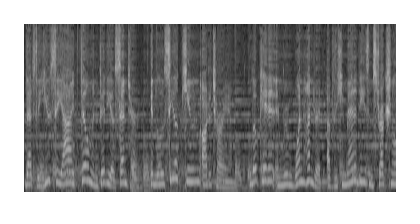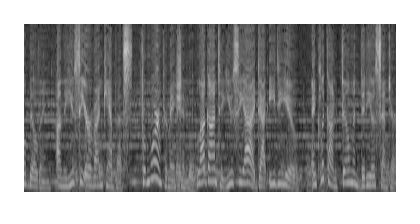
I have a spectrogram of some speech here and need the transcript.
That's the UCI Film and Video Center in the Lucille Kuhn Auditorium, located in room 100 of the Humanities Instructional Building on the UC Irvine campus. For more information, log on to uci.edu and click on Film and Video Center.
